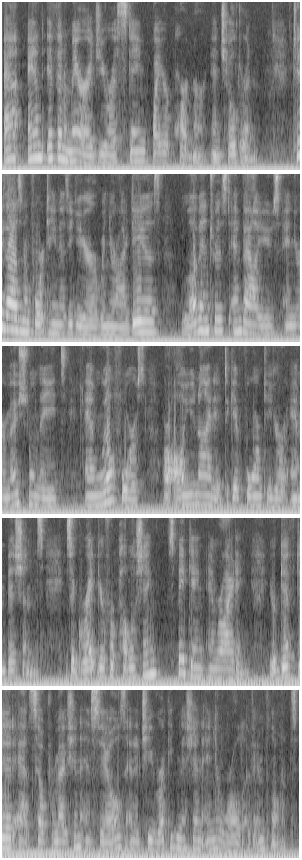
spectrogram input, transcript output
and if in a marriage you are esteemed by your partner and children. 2014 is a year when your ideas, love interest and values, and your emotional needs and will force are all united to give form to your ambitions. It's a great year for publishing, speaking, and writing. You're gifted at self promotion and sales and achieve recognition in your world of influence.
